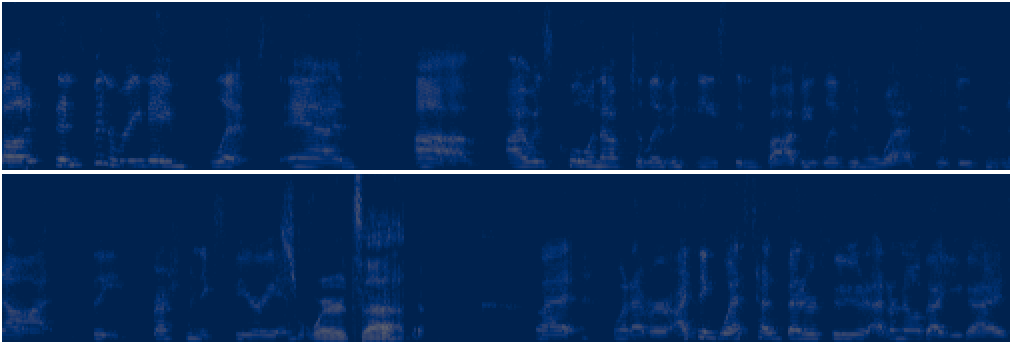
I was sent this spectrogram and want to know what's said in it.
well, it's since been renamed Flips, and um, I was cool enough to live in East, and Bobby lived in West, which is not the freshman experience. It's where it's at. But whatever. I think West has better food. I don't know about you guys,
